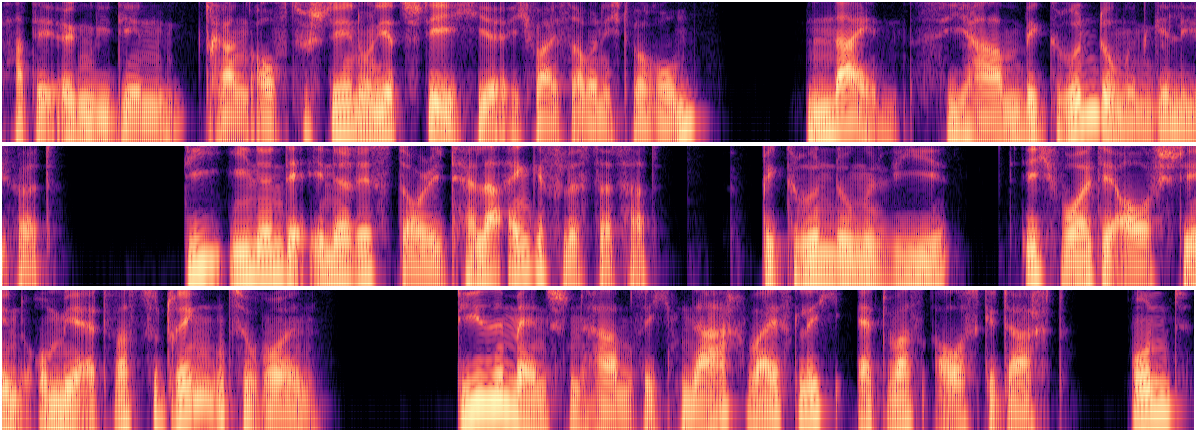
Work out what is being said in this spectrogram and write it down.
hatte irgendwie den Drang aufzustehen und jetzt stehe ich hier, ich weiß aber nicht warum. Nein, sie haben Begründungen geliefert, die ihnen der innere Storyteller eingeflüstert hat. Begründungen wie, ich wollte aufstehen, um mir etwas zu trinken zu holen. Diese Menschen haben sich nachweislich etwas ausgedacht und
